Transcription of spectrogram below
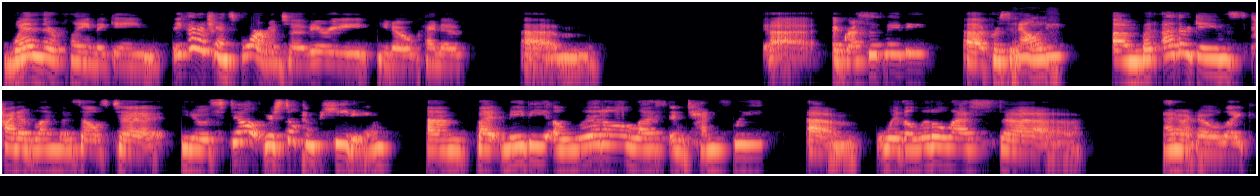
when they're playing the game, they kind of transform into a very, you know, kind of um, uh, aggressive, maybe uh, personality. Mm-hmm. Um, but other games kind of lend themselves to, you know, still you're still competing, um, but maybe a little less intensely um, with a little less, uh, I don't know, like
